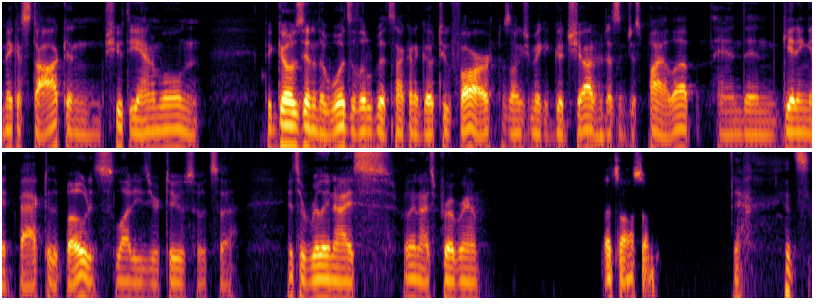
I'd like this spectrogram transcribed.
make a stalk and shoot the animal and if it goes into the woods a little bit, it's not going to go too far as long as you make a good shot. If it doesn't just pile up, and then getting it back to the boat is a lot easier too. So it's a it's a really nice really nice program. That's awesome. Yeah, it's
